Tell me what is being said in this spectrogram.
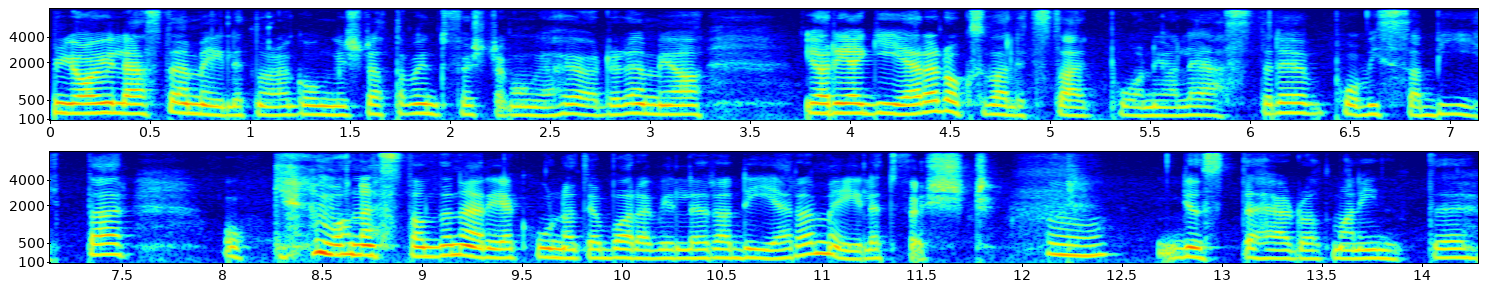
Jag har ju läst det här mejlet några gånger, så detta var inte första gången jag hörde det, men jag, jag reagerade också väldigt starkt på när jag läste det på vissa bitar. Och var nästan den här reaktionen att jag bara ville radera mejlet först. Mm. Just det här då att man inte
